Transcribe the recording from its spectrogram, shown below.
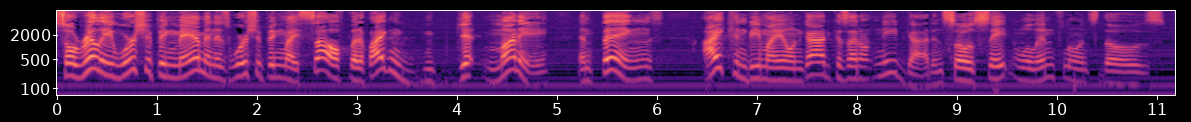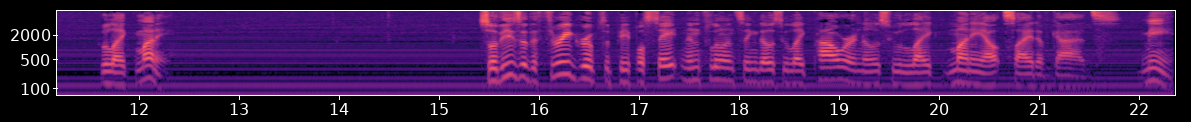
So, really, worshiping mammon is worshiping myself, but if I can get money and things, I can be my own God because I don't need God. And so, Satan will influence those who like money. So these are the three groups of people Satan influencing those who like power and those who like money outside of God's means.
